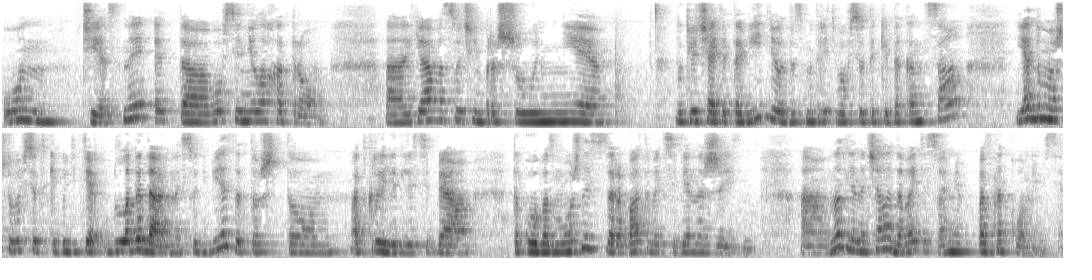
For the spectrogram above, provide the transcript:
он честный, это вовсе не лохотрон. А, я вас очень прошу не выключать это видео, досмотреть его все-таки до конца, я думаю, что вы все-таки будете благодарны судьбе за то, что открыли для себя такую возможность зарабатывать себе на жизнь. А, но для начала давайте с вами познакомимся.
